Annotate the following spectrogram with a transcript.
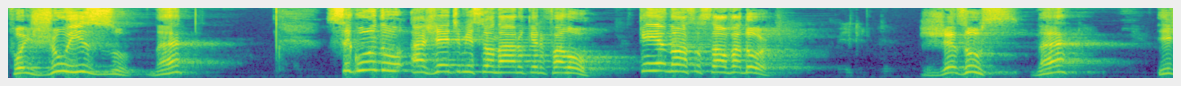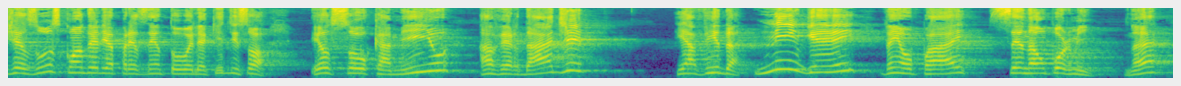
foi juízo, né? Segundo agente missionário que ele falou, quem é nosso Salvador? Jesus, né? E Jesus, quando ele apresentou ele aqui, disse: Ó, eu sou o caminho, a verdade e a vida. Ninguém vem ao Pai senão por mim, né?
